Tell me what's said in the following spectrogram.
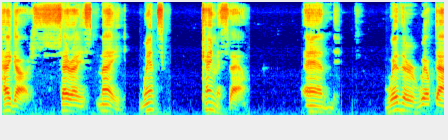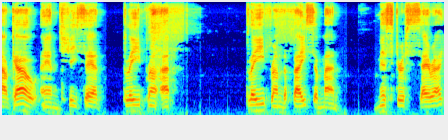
Hagar, Sarai's maid, whence camest thou? And whither wilt thou go? And she said, Flee from, I flee from the face of my mistress Sarai.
